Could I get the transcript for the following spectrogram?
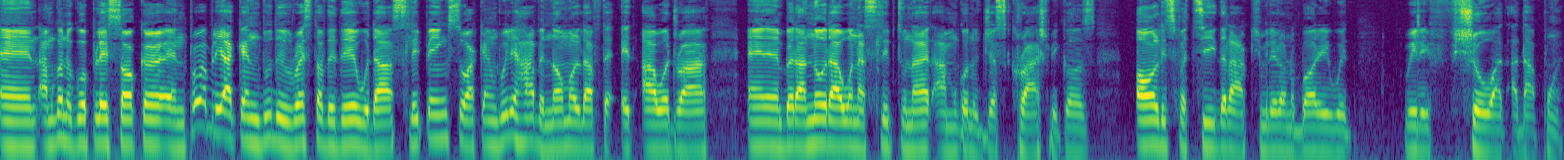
and I'm gonna go play soccer and probably I can do the rest of the day without sleeping so I can really have a normal after eight hour drive and but I know that when I sleep tonight I'm gonna just crash because all this fatigue that I accumulated on the body would really show at, at that point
